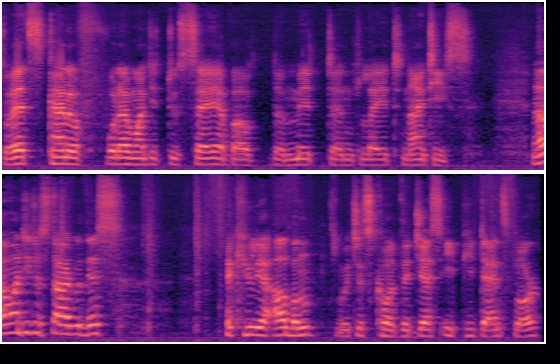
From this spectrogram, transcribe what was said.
So that's kind of what I wanted to say about the mid and late 90s now I want you to start with this peculiar album, which is called the Jazz EP Dance Floor.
